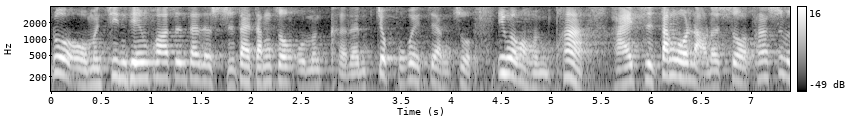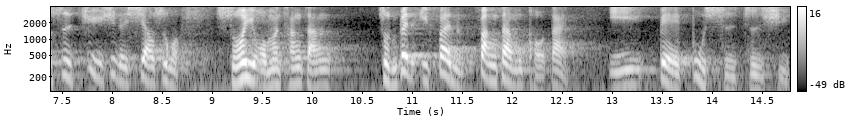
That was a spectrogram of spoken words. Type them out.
若我们今天发生在这时代当中，我们可能就不会这样做，因为我很怕孩子，当我老的时候，他是不是继续的孝顺我？所以我们常常。准备了一份放在我们口袋，以备不时之需。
